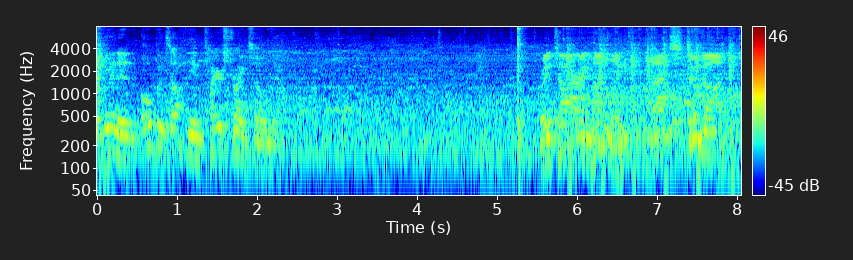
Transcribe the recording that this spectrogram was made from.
and in, and it opens up the entire strike zone now. Retiring Hundley. That's two gone.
